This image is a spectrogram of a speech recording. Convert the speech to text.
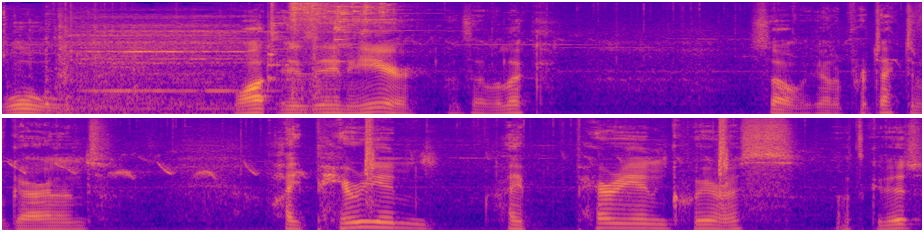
Whoa. What is in here? Let's have a look. So, we got a protective garland. Hyperion Hyperion Cuirass. That's good.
